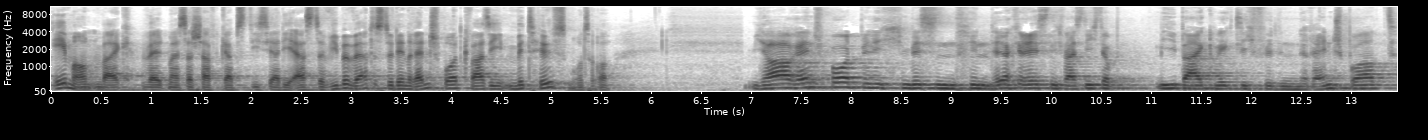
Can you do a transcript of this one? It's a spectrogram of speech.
E-Mountainbike-Weltmeisterschaft gab es dieses Jahr die erste. Wie bewertest du den Rennsport quasi mit Hilfsmotor? Ja, Rennsport bin ich ein bisschen hin. Ich weiß nicht, ob E-Bike wirklich für den Rennsport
